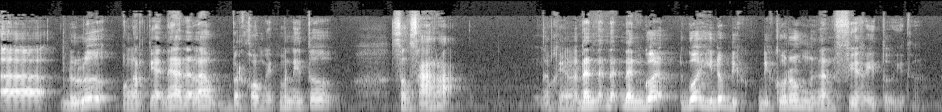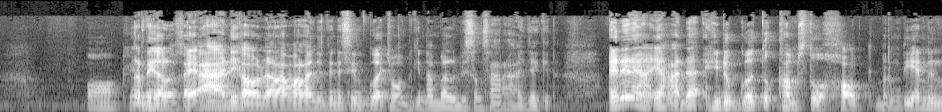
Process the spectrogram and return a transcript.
eh, dulu pengertiannya adalah berkomitmen itu sengsara. Ngerti nggak? Dan dan, dan gue gue hidup di, dikurung dengan fear itu gitu. Oke. Ngerti gak lo? Kayak ah ini kalau udah lama lanjut ini sih gue cuma bikin tambah lebih sengsara aja gitu. Then yang, yang ada hidup gue tuh comes to a halt berhenti and then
